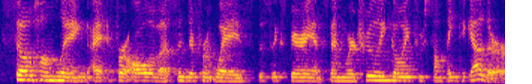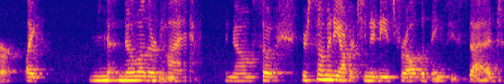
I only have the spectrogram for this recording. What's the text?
so humbling I, for all of us in different ways this experience and we're truly going through something together like n- no other mm-hmm. time you know so there's so many opportunities for all the things you said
